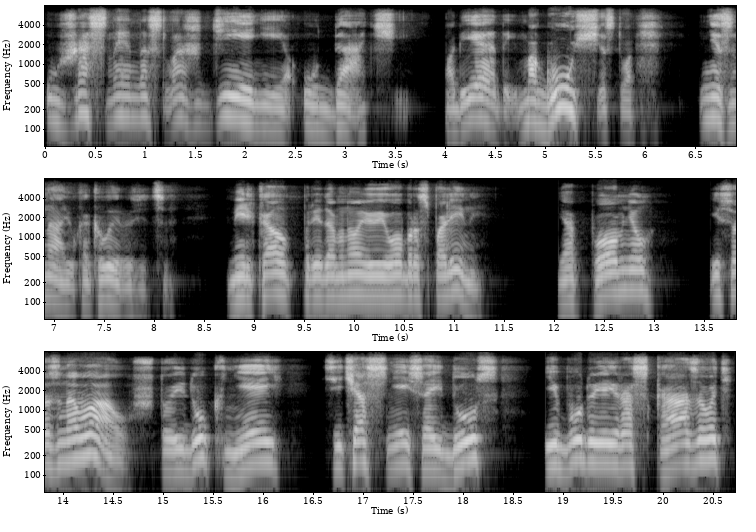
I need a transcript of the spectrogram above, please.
ужасное наслаждение удачи, победы, могущества не знаю, как выразиться. Мелькал предо мною и образ Полины. Я помнил и сознавал, что иду к ней, сейчас с ней сойдусь и буду ей рассказывать,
